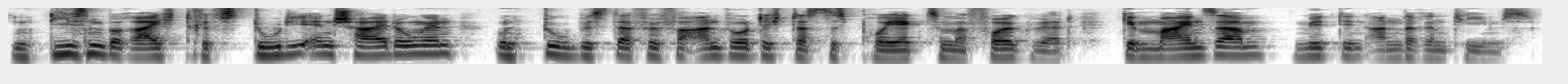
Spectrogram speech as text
In diesem Bereich triffst du die Entscheidungen und du bist dafür verantwortlich, dass das Projekt zum Erfolg wird. Gemeinsam mit den anderen Teams.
